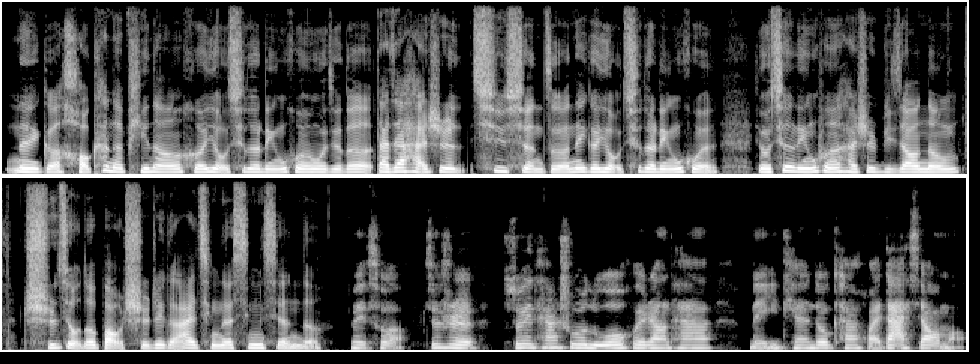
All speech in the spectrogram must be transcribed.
那个好看的皮囊和有趣的灵魂，我觉得大家还是去选择那个有趣的灵魂。有趣的灵魂还是比较能持久的保持这个爱情的新鲜的。没错，就是所以他说罗会让他每一天都开怀大笑嘛。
